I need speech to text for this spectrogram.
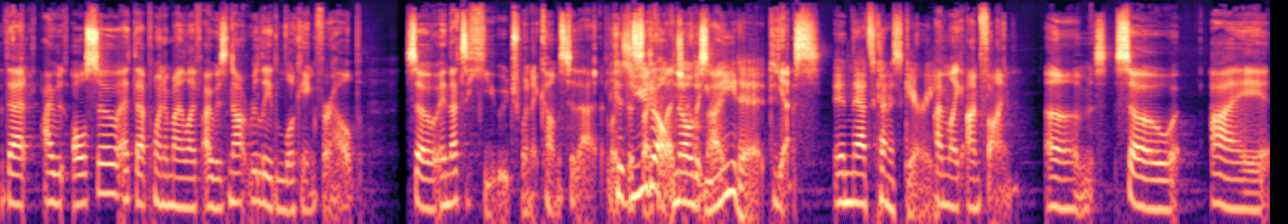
that I was also at that point in my life I was not really looking for help. So and that's huge when it comes to that. Like because the you don't know that side. you need it, Yes, and that's kind of scary. I'm like I'm fine. Um, so I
